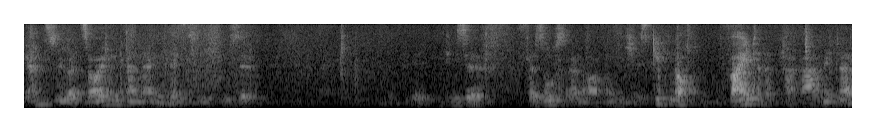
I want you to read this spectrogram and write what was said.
ganz überzeugen kann einen letztlich diese, diese Versuchsanordnung nicht. Es gibt noch weitere Parameter,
